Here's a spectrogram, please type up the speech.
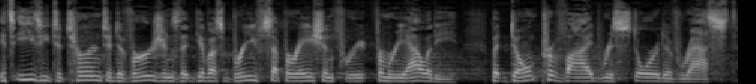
It's easy to turn to diversions that give us brief separation from reality, but don't provide restorative rest.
